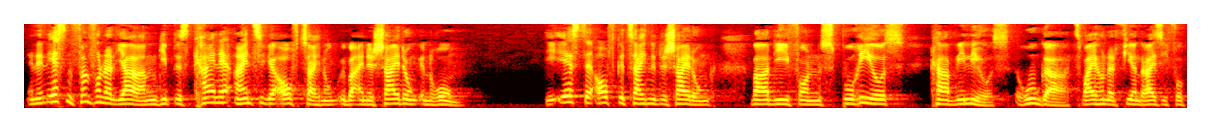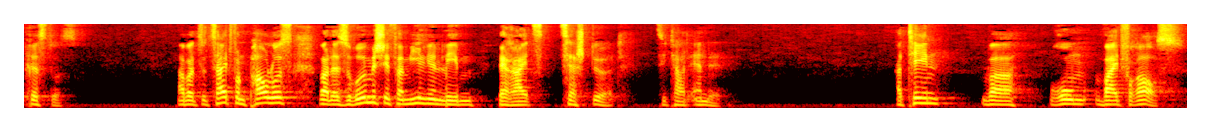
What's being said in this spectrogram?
in den ersten 500 Jahren gibt es keine einzige Aufzeichnung über eine Scheidung in Rom. Die erste aufgezeichnete Scheidung war die von Spurius Carvilius, Ruga, 234 vor Christus. Aber zur Zeit von Paulus war das römische Familienleben bereits zerstört. Zitat Ende. Athen war Rom weit voraus.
